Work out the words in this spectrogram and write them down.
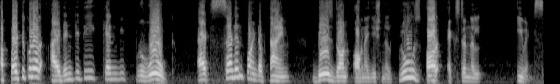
a particular identity can be provoked at certain point of time based on organizational clues or external events.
